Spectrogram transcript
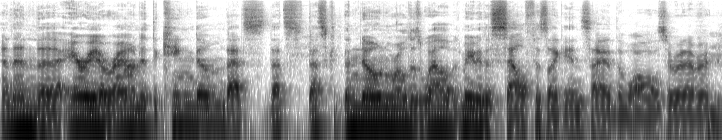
And then the area around it, the kingdom, that's that's that's the known world as well. But maybe the self is like inside the walls or whatever. Hmm.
